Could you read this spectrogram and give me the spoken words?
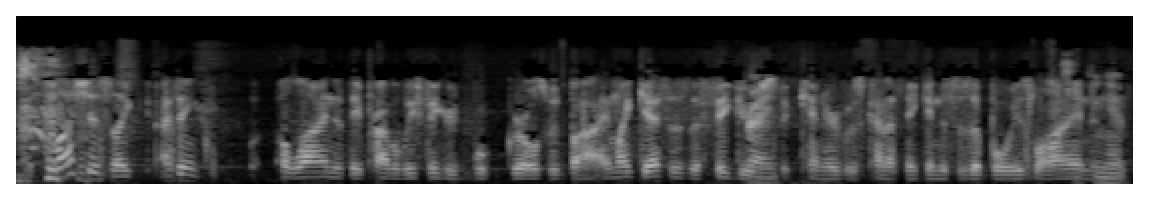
Plush is like I think a line that they probably figured w- girls would buy. My guess is the figures Right. that Kenner was kind of thinking this is a boys line. keeping and it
